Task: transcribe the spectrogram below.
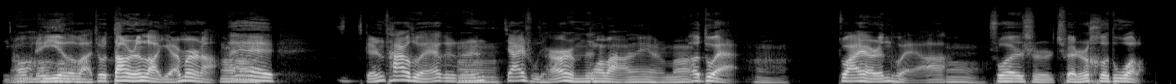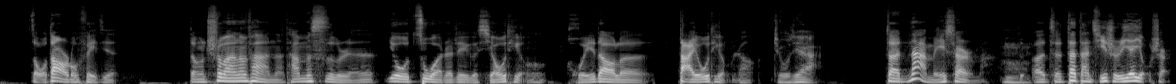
你明白这意思吧？哦。哦哦就当人老爷们儿呢，哦哎，给人擦个嘴，给给人哦加一薯条什么的。摸把那个什么。啊，对，嗯，抓一下人腿啊，哦，说是确实喝多了，走道都费劲。等吃完了饭呢，他们四个人又坐着这个小艇回到了大游艇上。酒驾，但那没事儿嘛，嗯，呃，这但但其实也有事儿，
